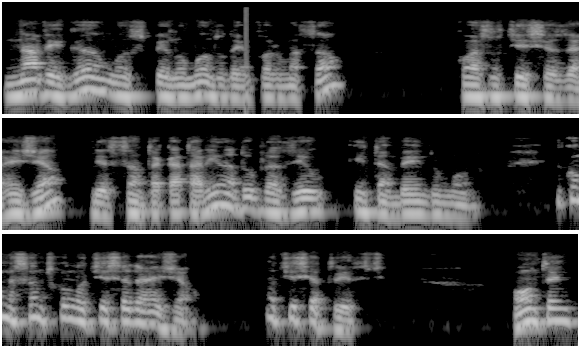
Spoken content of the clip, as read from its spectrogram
navegamos pelo mundo da informação com as notícias da região, de Santa Catarina, do Brasil e também do mundo. E começamos com notícia da região. Notícia triste. Ontem,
